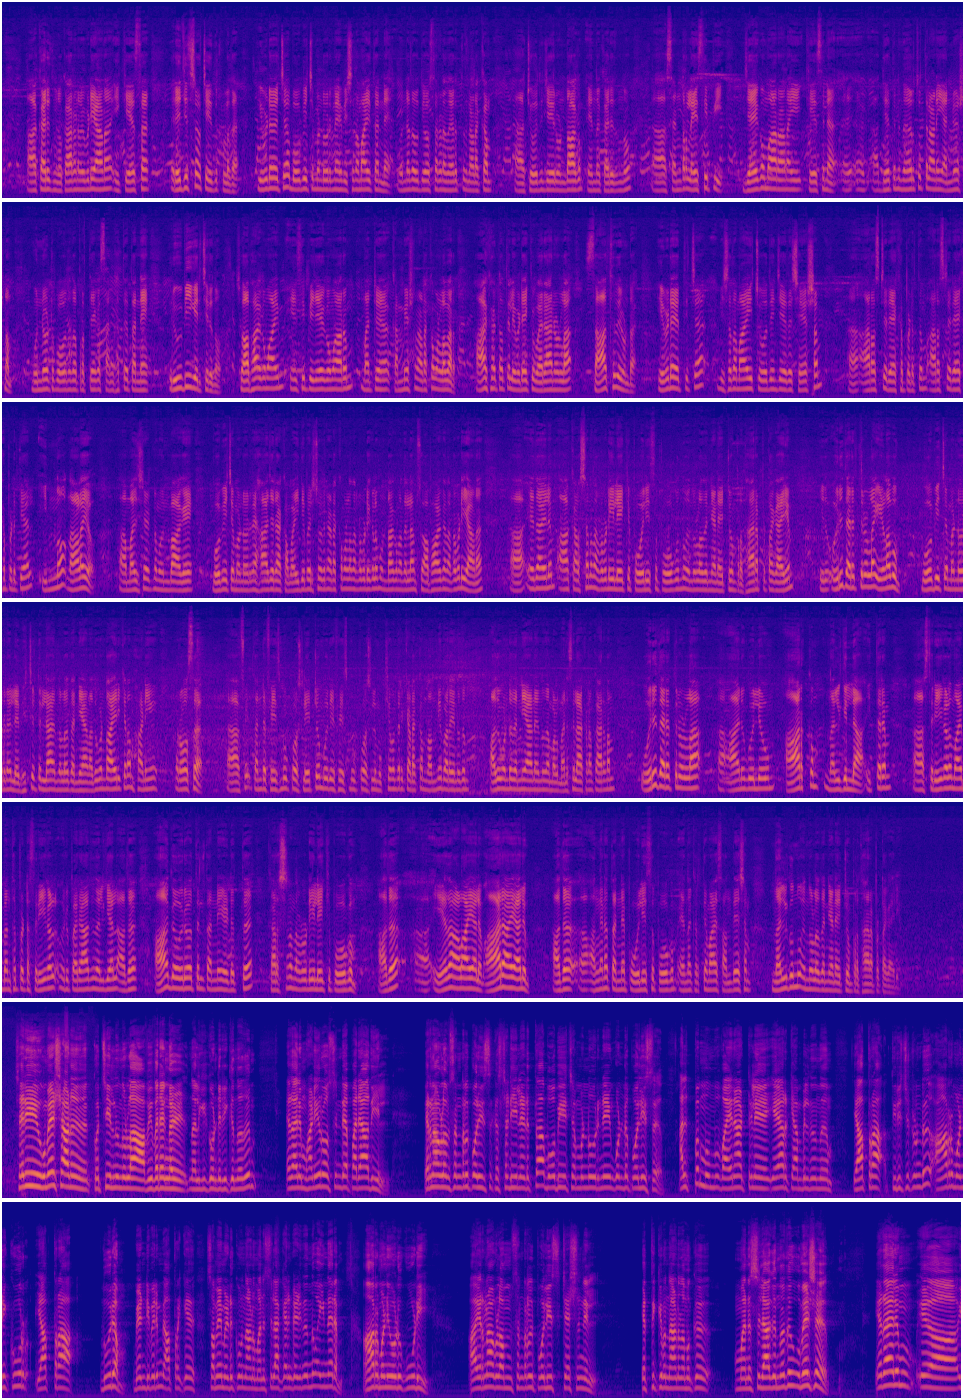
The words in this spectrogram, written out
കരുതുന്നു. കാരണം ഇവിടെയാണ് ഈ കേസ് രജിസ്റ്റർ ചെയ്തിട്ടുള്ളത്. ഇവിടെ വെച്ച് ബോബി ചെമ്മണ്ണൂരിനെ വിശദമായി തന്നെ ഉന്നത ഉദ്യോഗസ്ഥരുടെ നേതൃത്വത്തിലടക്കം ചോദ്യം ചെയ്യലുണ്ടാകും എന്ന് കരുതുന്നു. സെൻട്രൽ എ സി പി ജയകുമാറാണ് ഈ കേസിന് അദ്ദേഹത്തിന്റെ നേതൃത്വത്തിലാണ് ഈ അന്വേഷണം മുന്നോട്ട് പോകുന്നത്. പ്രത്യേക സംഘത്തെ തന്നെ രൂപീകരിച്ചിരുന്നു. സ്വാഭാവികമായും എ സി പി ജയകുമാറും മറ്റ് കമ്മീഷൻ അടക്കമുള്ളവർ ആ ഘട്ടത്തിൽ ഇവിടേക്ക് വരാനുള്ള സാധ്യതയുണ്ട്. ഇവിടെ എത്തിച്ച് വിശദമായി ചോദ്യം ചെയ്ത ശേഷം അറസ്റ്റ് രേഖപ്പെടുത്തും. അറസ്റ്റ് രേഖപ്പെടുത്തിയാൽ ഇന്നോ നാളെയോ മജിസ്ട്രേറ്റിന് മുൻപാകെ ബോബി ചെമ്മണ്ണൂരിനെ ഹാജരാക്കാം. വൈദ്യപരിശോധന അടക്കമുള്ള നടപടികളും ഉണ്ടാകും. അതെല്ലാം സ്വാഭാവിക നടപടിയാണ്. ഏതായാലും ആ കർശന നടപടിയിലേക്ക് പോലീസ് പോകുന്നു എന്നുള്ളത് തന്നെയാണ് ഏറ്റവും പ്രധാനപ്പെട്ട കാര്യം. ഇത് ഒരു തരത്തിലുള്ള ഇളവും ബോബി ചെമ്മണ്ണൂരിന് ലഭിച്ചിട്ടില്ല എന്നുള്ളത് തന്നെയാണ്. അതുകൊണ്ടായിരിക്കണം ഹണി റോസ് തന്റെ ഫേസ്ബുക്ക് പോസ്റ്റിൽ ഏറ്റവും പുതിയ ഫേസ്ബുക്ക് പോസ്റ്റിൽ മുഖ്യമന്ത്രിക്കടക്കം നന്ദി പറയുന്നതും അതുകൊണ്ട് തന്നെയാണെന്ന് നമ്മൾ മനസ്സിലാക്കണം. കാരണം ഒരു തരത്തിലുള്ള ആനുകൂല്യവും ആർക്കും നൽകില്ല. ഇത്തരം സ്ത്രീകളുമായി ബന്ധപ്പെട്ട സ്ത്രീകൾ ഒരു പരാതി നൽകിയാൽ അത് ആ ഗൗരവത്തിൽ തന്നെ എടുത്ത് കർശന നടപടിയിലേക്ക് പോകും. അത് ഏതാളായാലും ആരായാലും അത് അങ്ങനെ തന്നെ പോലീസ് പോകും എന്ന കൃത്യമായ സന്ദേശം നൽകുന്നു എന്നുള്ളത് തന്നെയാണ് ഏറ്റവും പ്രധാനപ്പെട്ട കാര്യം. ശരി ഉമേഷാണ് കൊച്ചിയിൽ നിന്നുള്ള വിവരങ്ങൾ നൽകിക്കൊണ്ടിരിക്കുന്നത്. ഏതായാലും ഹണി റോസിന്റെ പരാതിയിൽ എറണാകുളം സെൻട്രൽ പോലീസ് കസ്റ്റഡിയിലെടുത്ത ബോബി ചെമ്മണ്ണൂരിനെയും കൊണ്ട് പോലീസ് അല്പം മുമ്പ് വയനാട്ടിലെ എ ആർ ക്യാമ്പിൽ നിന്ന് യാത്ര തിരിച്ചിട്ടുണ്ട്. ആറ് മണിക്കൂർ യാത്ര ദൂരം വേണ്ടിവരും യാത്രയ്ക്ക് സമയമെടുക്കുമെന്നാണ് മനസ്സിലാക്കാൻ കഴിയുന്നത് വൈകുന്നേരം ആറ് മണിയോട് കൂടി എറണാകുളം സെൻട്രൽ പോലീസ് സ്റ്റേഷനിൽ എത്തിക്കുമെന്നാണ് നമുക്ക് മനസ്സിലാകുന്നത്. ഉമേഷ് ഏതായാലും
